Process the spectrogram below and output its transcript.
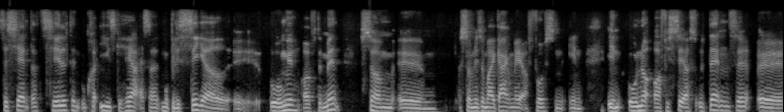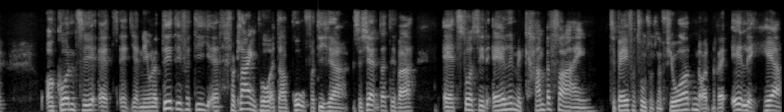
sergeanter til den ukrainske her, altså mobiliserede øh, unge, ofte mænd, som, øh, som ligesom var i gang med at få sådan en, en underofficersuddannelse. Øh, og grunden til, at, at jeg nævner det, det er fordi, at forklaringen på, at der er brug for de her sergeanter, det var, at stort set alle med kamperfaring tilbage fra 2014 og den reelle her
